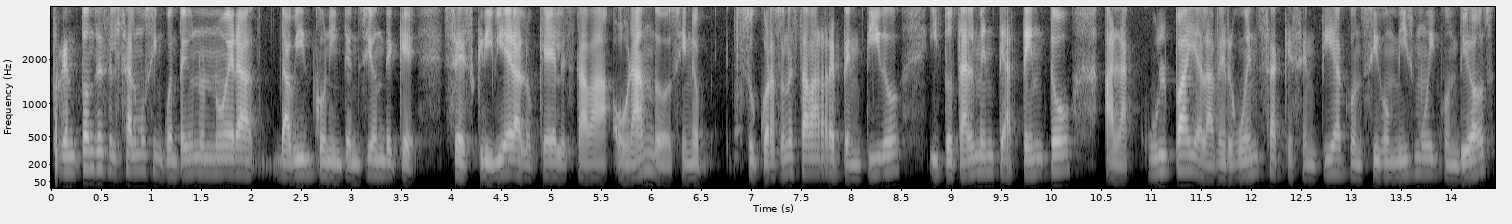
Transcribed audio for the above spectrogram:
Porque entonces el Salmo 51 no era David con intención de que se escribiera lo que él estaba orando, sino su corazón estaba arrepentido y totalmente atento a la culpa y a la vergüenza que sentía consigo mismo y con Dios.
